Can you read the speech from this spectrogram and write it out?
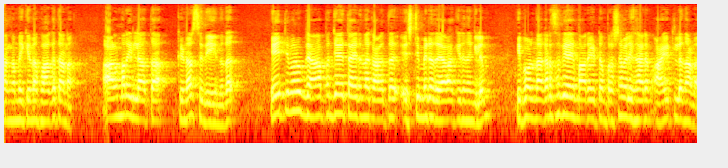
സംഗമിക്കുന്ന ഭാഗത്താണ് ആൾമറയില്ലാത്ത കിണർ സ്ഥിതി ചെയ്യുന്നത്. ഏറ്റുമാനൂർ ഗ്രാമപഞ്ചായത്തായിരുന്ന കാലത്ത് എസ്റ്റിമേറ്റ് തയ്യാറാക്കിയിരുന്നെങ്കിലും ഇപ്പോൾ നഗരസഭയായി മാറിയിട്ടും പ്രശ്നപരിഹാരം ആയിട്ടില്ലെന്നാണ്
